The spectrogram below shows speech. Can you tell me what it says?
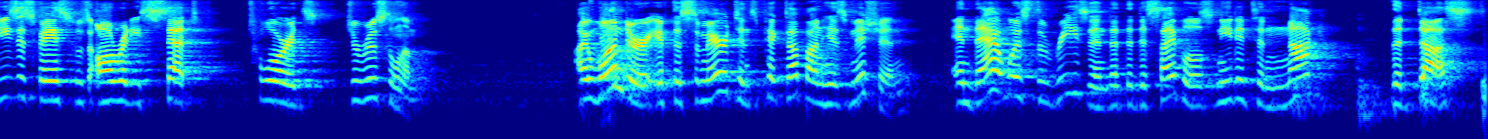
Jesus' face was already set towards Jerusalem. I wonder if the Samaritans picked up on his mission, and that was the reason that the disciples needed to knock the dust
